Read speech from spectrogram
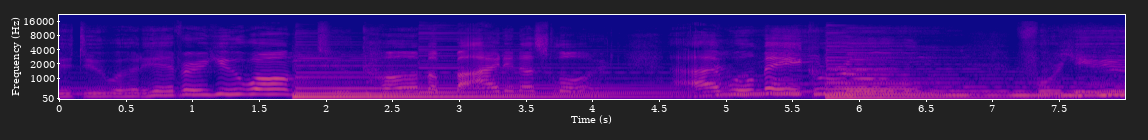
to do whatever you want to. Come abide in us, Lord. I will make room for you.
